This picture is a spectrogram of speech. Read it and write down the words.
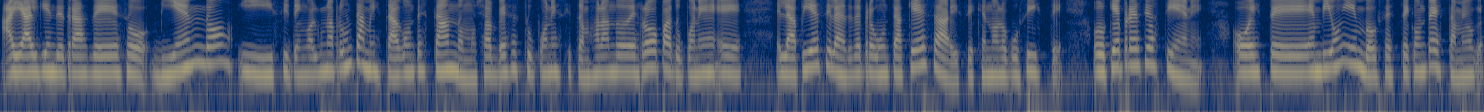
hay alguien detrás de eso viendo y si tengo alguna pregunta me está contestando. Muchas veces tú pones, si estamos hablando de ropa, tú pones eh, la pieza y la gente te pregunta qué es ahí, si es que no lo pusiste, o qué precios tiene, o este envío un inbox, este contéstame. Okay.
